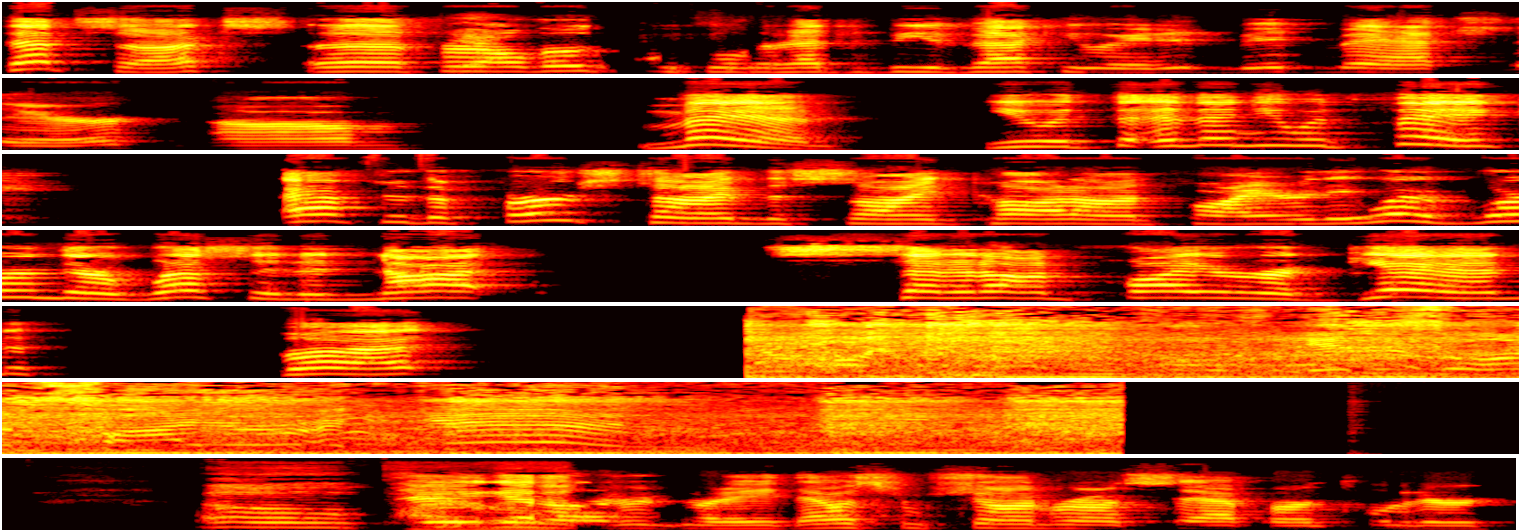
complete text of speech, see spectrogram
that sucks uh, for yeah. all those people that had to be evacuated mid-match there. Um, man, you would, th- and then you would think after the first time the sign caught on fire, they would have learned their lesson and not set it on fire again. But it is on fire again. Oh, there you go, everybody. That was from Sean Ross Sapp on Twitter.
